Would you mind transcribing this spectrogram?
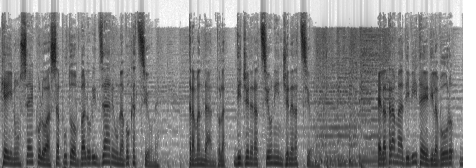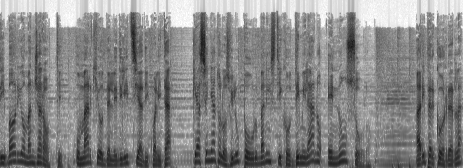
che in un secolo ha saputo valorizzare una vocazione, tramandandola di generazione in generazione. È la trama di vita e di lavoro di Borio Mangiarotti, un marchio dell'edilizia di qualità che ha segnato lo sviluppo urbanistico di Milano e non solo. A ripercorrerla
